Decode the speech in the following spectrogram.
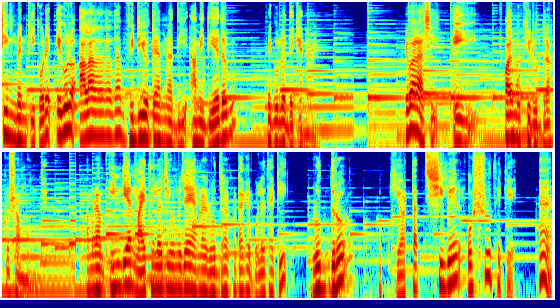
চিনবেন কি করে, এগুলো আলাদা আলাদা ভিডিওতে আমরা দিয়ে আমি দিয়ে দেব, সেগুলো দেখে নেবেন। এবার আসি এই ছয়মুখী রুদ্রাক্ষ সম্বন্ধে। আমরা ইন্ডিয়ান মাইথোলজি অনুযায়ী আমরা রুদ্রাক্ষটাকে বলে থাকি। রুদ্র পক্ষী অর্থাৎ শিবের অশ্রু থেকে হ্যাঁ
